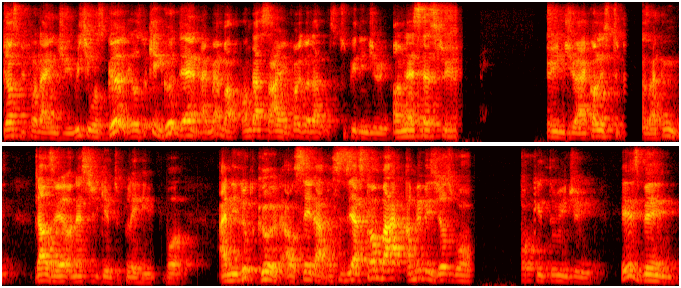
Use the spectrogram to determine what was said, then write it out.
just before that injury, which was good. It was looking good then. I remember on that side before he got that stupid injury, unnecessary injury. I call it stupid because I think that was a unnecessary game to play him. But and he looked good. I'll say that. But since he has come back, I maybe he's just walking through injury. He's been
